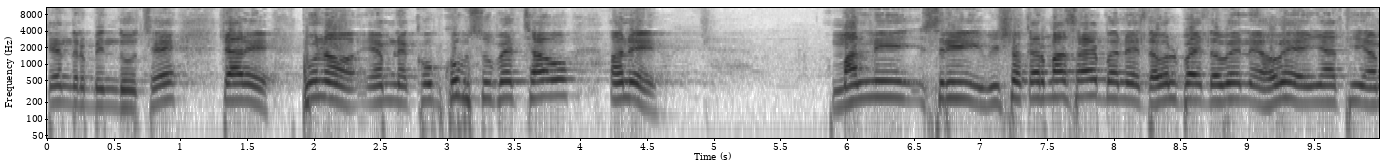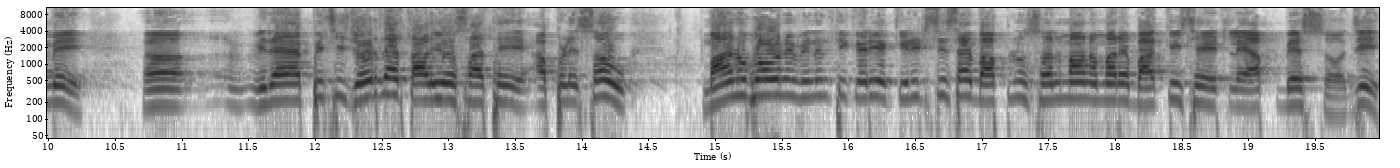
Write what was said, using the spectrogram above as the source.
કેન્દ્ર બિંદુ છે. ત્યારે પુનઃ એમને ખૂબ ખૂબ શુભેચ્છાઓ અને માનની શ્રી વિશ્વકર્મા સાહેબ અને ધવલભાઈ દવેને હવે અહીંયાથી અમે વિદાય આપી છીએ. જોરદાર તાળીઓ સાથે આપણે સૌ મહાનુભાવોને વિનંતી કરીએ. કિરીટસિંહ સાહેબ, આપનું સન્માન અમારે બાકી છે એટલે આપ બેસશો. જી.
